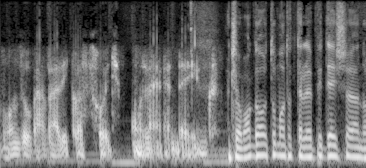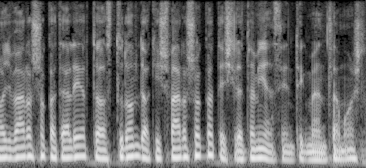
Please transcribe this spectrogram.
vonzóvá válik az, hogy online rendeljünk. A csomagautomata telepítése a nagyvárosokat elérte, azt tudom, de a kisvárosokat, és illetve milyen szintig ment le most?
